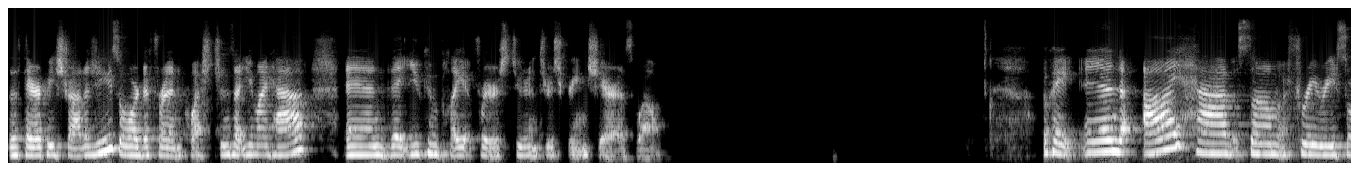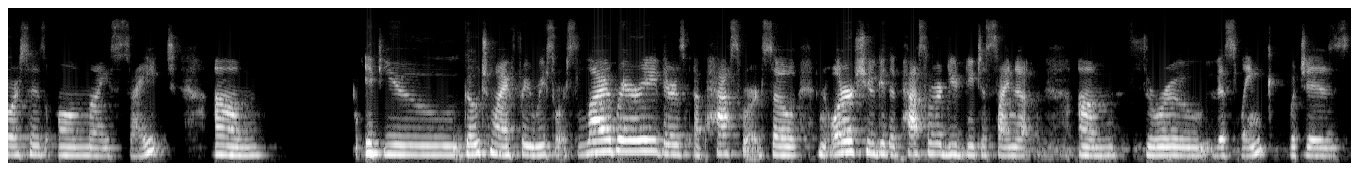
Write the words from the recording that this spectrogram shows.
the therapy strategies or different questions that you might have and that you can play it for your student through screen share as well. Okay, and I have some free resources on my site. Um, if you go to my free resource library, there's a password. So in order to get the password, you'd need to sign up um, through this link, which is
